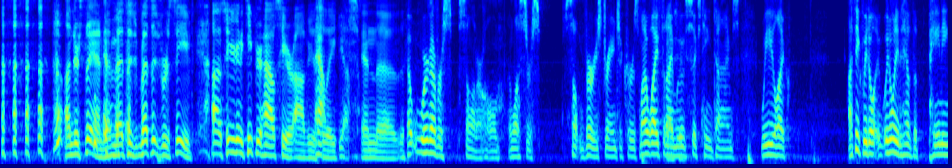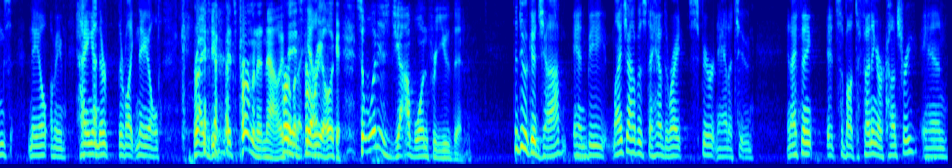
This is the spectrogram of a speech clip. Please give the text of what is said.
Understand. message message received. Uh, so you're going to keep your house here, obviously. yes. And uh, Uh, We're never selling our home unless there's something very strange occurs. My wife and I moved 16 times. We like, I think we don't we don't even have the paintings nailed. I mean, hanging. They're they're like nailed. right, it's permanent now. It's, Permanent, it's for yes. real. Okay. So what is job one for you then? To do a good job and be my job is to have the right spirit and attitude, and I think it's about defending our country and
